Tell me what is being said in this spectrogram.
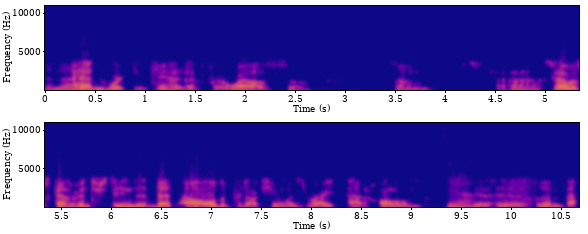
and I hadn't worked in Canada for a while, so um, uh, so that was kind of interesting. That, that all the production was right at home. Yeah. It, it was in back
